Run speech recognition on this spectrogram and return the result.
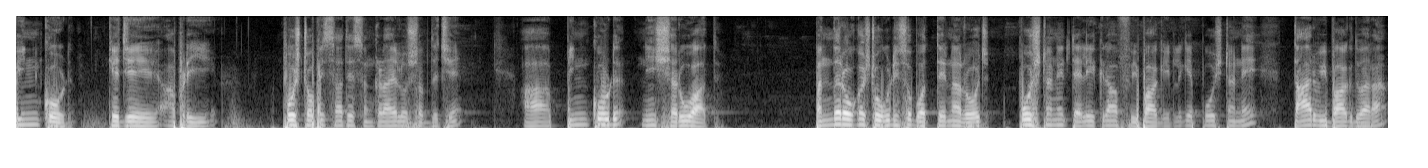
પિનકોડ કે જે આપણી પોસ્ટ ઓફિસ સાથે સંકળાયેલો શબ્દ છે, આ પિનકોડની શરૂઆત પંદર ઓગસ્ટ ઓગણીસો બોતેરના રોજ પોસ્ટ અને ટેલિગ્રાફ વિભાગ, એટલે કે પોસ્ટ અને તાર વિભાગ દ્વારા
